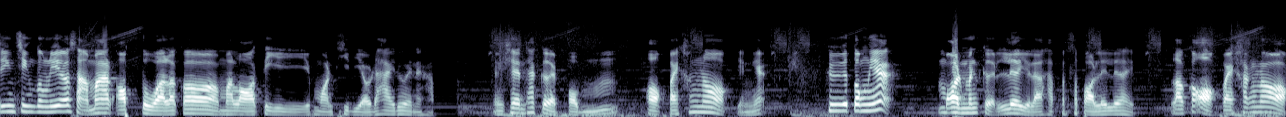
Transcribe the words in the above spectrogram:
จริง ๆ ตรงนี้เราสามารถออฟตัวแล้วก็มารอตีมอนทีเดียวได้ด้วยนะครับ อย่างเช่นถ้าเกิดผมออกไปข้างนอกอย่างเงี้ย คือตรงเนี้ยมอนมันเกิดเรื่อยอยู่แล้วครับมันสปอนเรื่อยๆ เราก็ออกไปข้างนอก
